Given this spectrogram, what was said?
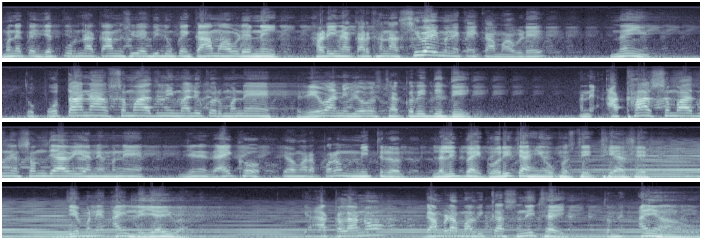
મને કંઈ જેતપુરના કામ સિવાય બીજું કંઈ કામ આવડે નહીં. ખાડીના કારખાના સિવાય મને કંઈ કામ આવડે નહીં. તો પોતાના સમાજની માલિકો મને રહેવાની વ્યવસ્થા કરી દીધી. અને આખા સમાજને સમજાવી અને મને જેને રાખ્યો એ અમારા પરમ મિત્ર લલિતભાઈ ગોરીચા અહીં ઉપસ્થિત થયા છે. જે મને અહીં લઈ આવ્યા કે આ કલાનો ગામડામાં વિકાસ નહીં થાય, તમે અહીંયા આવો.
